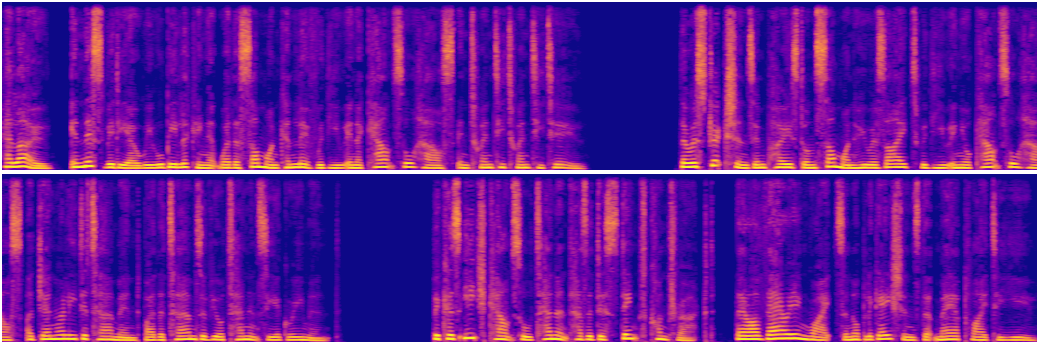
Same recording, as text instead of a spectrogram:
Hello, in this video we will be looking at whether someone can live with you in a council house in 2022. The restrictions imposed on someone who resides with you in your council house are generally determined by the terms of your tenancy agreement. Because each council tenant has a distinct contract, there are varying rights and obligations that may apply to you.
